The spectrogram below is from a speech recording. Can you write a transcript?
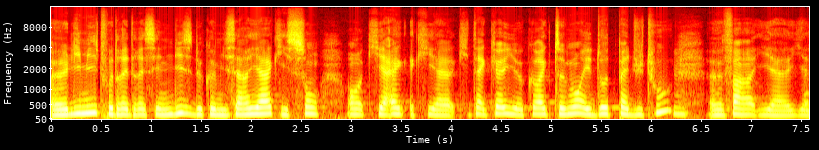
Euh, limite, faudrait dresser une liste de commissariats qui sont qui, qui, qui t'accueillent correctement et d'autres pas du tout. Mm. Enfin, il y a, y a...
